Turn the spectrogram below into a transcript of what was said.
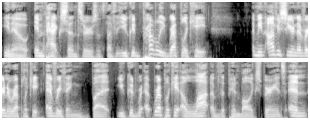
you know impact sensors and stuff that you could probably replicate. I mean, obviously, you're never going to replicate everything, but you could re- replicate a lot of the pinball experience. And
